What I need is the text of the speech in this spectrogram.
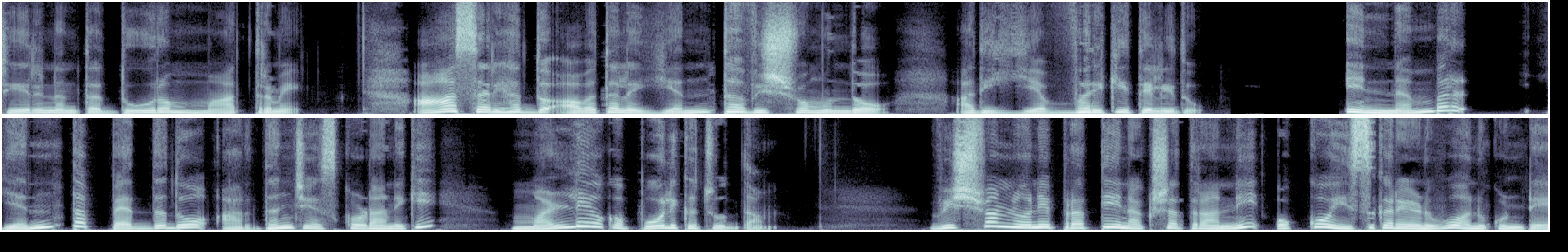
చేరినంత దూరం మాత్రమే. ఆ సరిహద్దు అవతల ఎంత విశ్వముందో అది ఎవ్వరికీ తెలీదు. ఈ నెంబర్ ఎంత పెద్దదో అర్థం చేసుకోవడానికి మళ్ళీ ఒక పోలిక చూద్దాం. విశ్వంలోని ప్రతి నక్షత్రాన్ని ఒక్కో ఇసుకరేణువు అనుకుంటే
